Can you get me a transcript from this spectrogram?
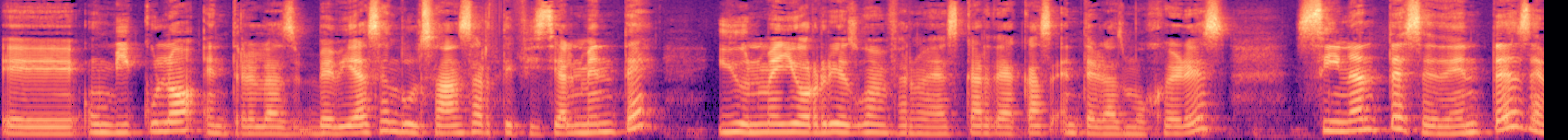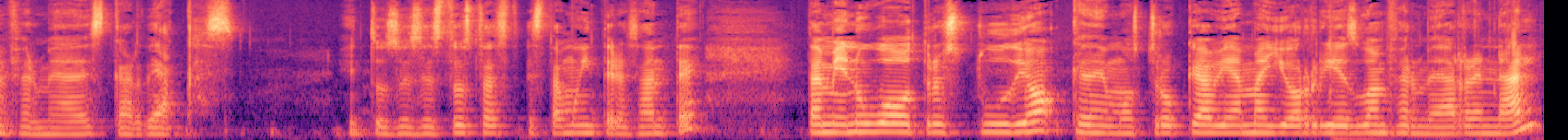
eh, un vínculo entre las bebidas endulzadas artificialmente y un mayor riesgo de enfermedades cardíacas entre las mujeres sin antecedentes de enfermedades cardíacas. Entonces esto está, está, muy interesante. También hubo otro estudio que demostró que había mayor riesgo de enfermedad renal.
